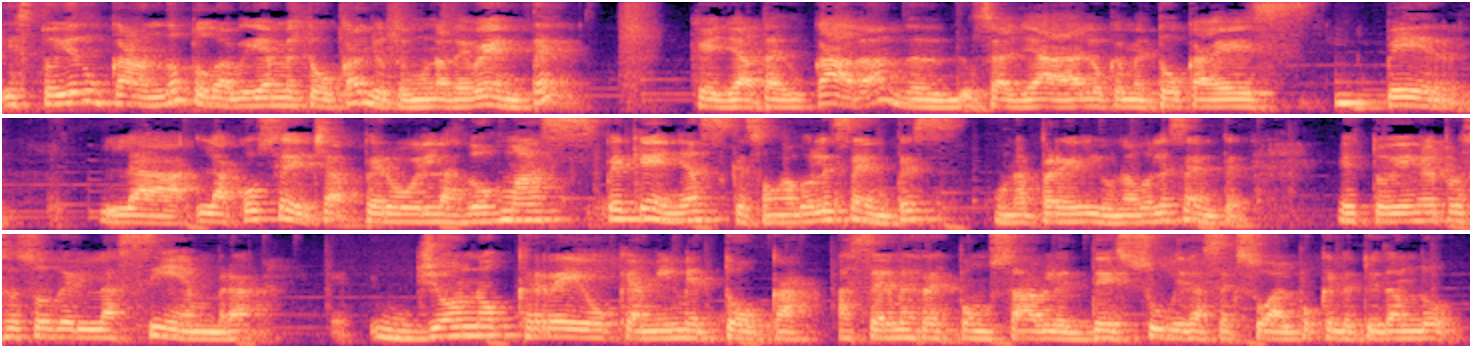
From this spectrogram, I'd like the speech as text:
estoy educando, todavía me toca, yo tengo una de 20 que ya está educada, o sea, ya lo que me toca es ver la, la cosecha, pero en las dos más pequeñas, que son adolescentes, una pre y una adolescente, estoy en el proceso de la siembra. Yo no creo que a mí me toca hacerme responsable de su vida sexual porque le estoy dando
